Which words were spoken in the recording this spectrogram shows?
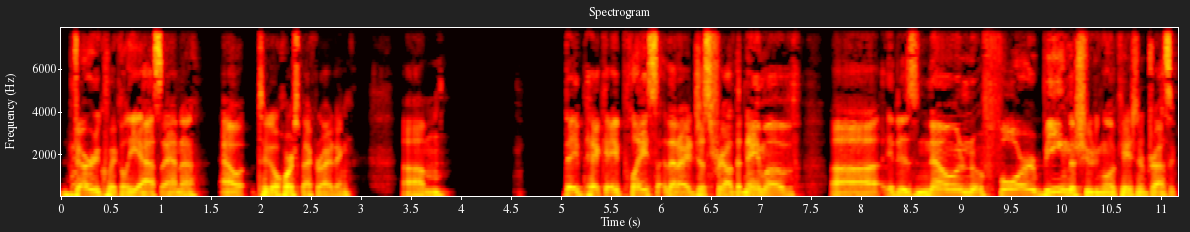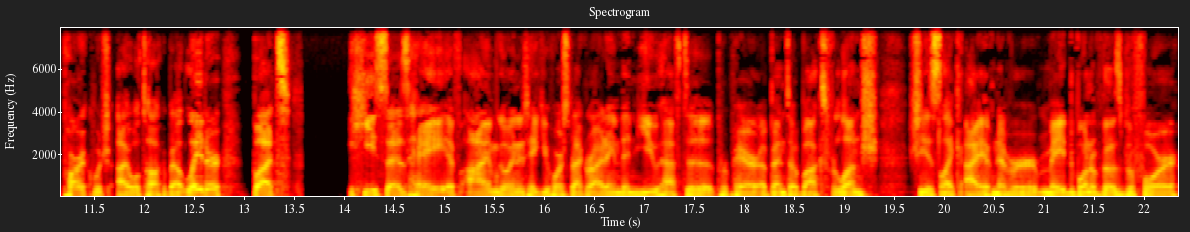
very quickly asks Anna out to go horseback riding. Um, they pick a place that I just forgot the name of. Uh, it is known for being the shooting location of Jurassic Park, which I will talk about later. But he says, Hey, if I'm going to take you horseback riding, then you have to prepare a bento box for lunch. She's like, I have never made one of those before.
